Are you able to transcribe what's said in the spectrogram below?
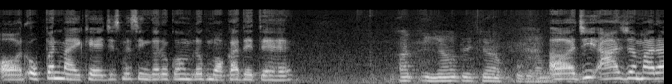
और ओपन माइक है, जिसमें सिंगरों को हम लोग मौका देते हैं। यहाँ पे क्या प्रोग्राम आ, जी आज हमारा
